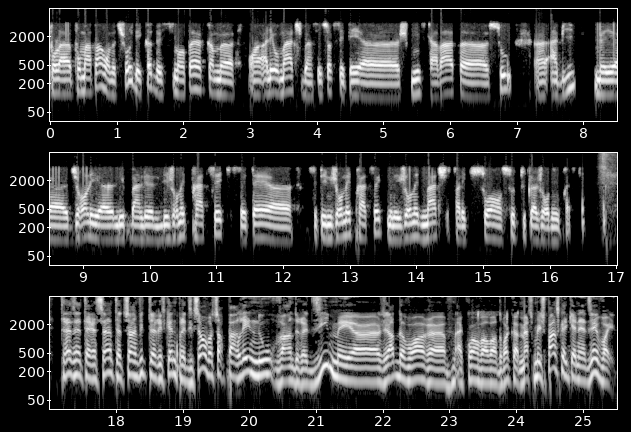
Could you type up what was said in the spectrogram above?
Pour la pour ma part, on a toujours eu des codes vestimentaires comme aller au match, ben c'est sûr que c'était chemise, cravate, sous, habit. Mais durant les les, ben, les, les journées de pratique, c'était c'était une journée de pratique, mais les journées de match, il fallait que tu sois en soude toute la journée ou presque. Très intéressant. As-tu envie de te risquer une prédiction? On va se reparler, nous, vendredi, mais euh, j'ai hâte de voir euh, à quoi on va avoir droit comme match. Mais je pense que le Canadien, va être,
